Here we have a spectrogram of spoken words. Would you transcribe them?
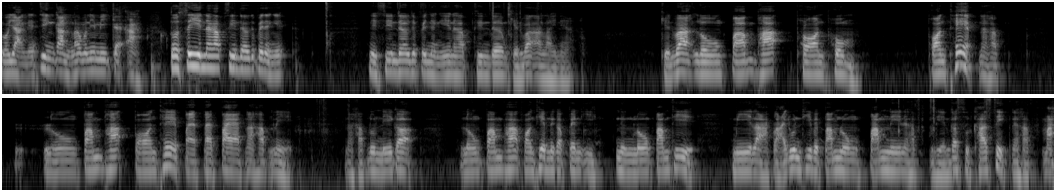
ตัวอย่างเหรียจริงกันแล้ววันนี้มีแกะอะตัวซีนนะครับซีนเดิมจะเป็นอย่างนี้ นี่ซีนเดิมจะเป็นอย่างนี้นะครับซีนเดิมเขียนว่าอะไรเนี่ย เขียนว่าโรงปั๊มพระพรพรมพรเทพนะครับโรงปั๊มพระพรเทพแปดแปดแปดนะครับนี่นะครับ รุ่นนี้ก็โรงปั๊มพระพรเทพนี่ก็เป็นอีกหนึ่งโรงปั๊มที่มีหลากหลายรุ่นที่ไปปั๊มโรงปั๊มนี้นะครับ เหรียญก็สุดคลาสสิกนะครับ มา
